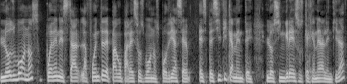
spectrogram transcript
Los bonos pueden estar, la fuente de pago para esos bonos podría ser específicamente los ingresos que genera la entidad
